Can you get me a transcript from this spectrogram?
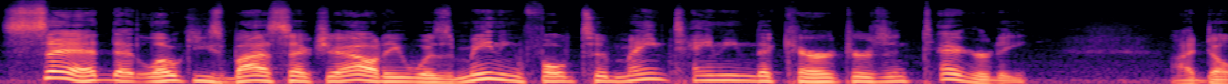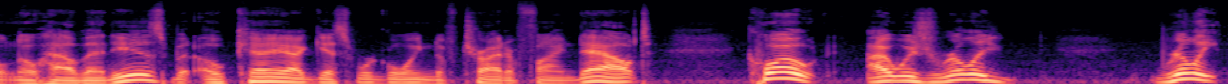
said that Loki's bisexuality was meaningful to maintaining the character's integrity. I don't know how that is, but okay, I guess we're going to try to find out. Quote, I was really, really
